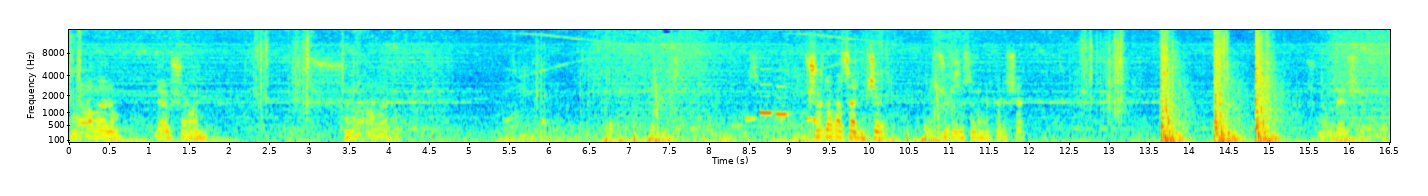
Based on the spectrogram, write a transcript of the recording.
Şunu alırım. Yok şunu al. Şunu alırım. Şurada basarım şey. Basarım arkadaşlar. Şunu 5 yapalım.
